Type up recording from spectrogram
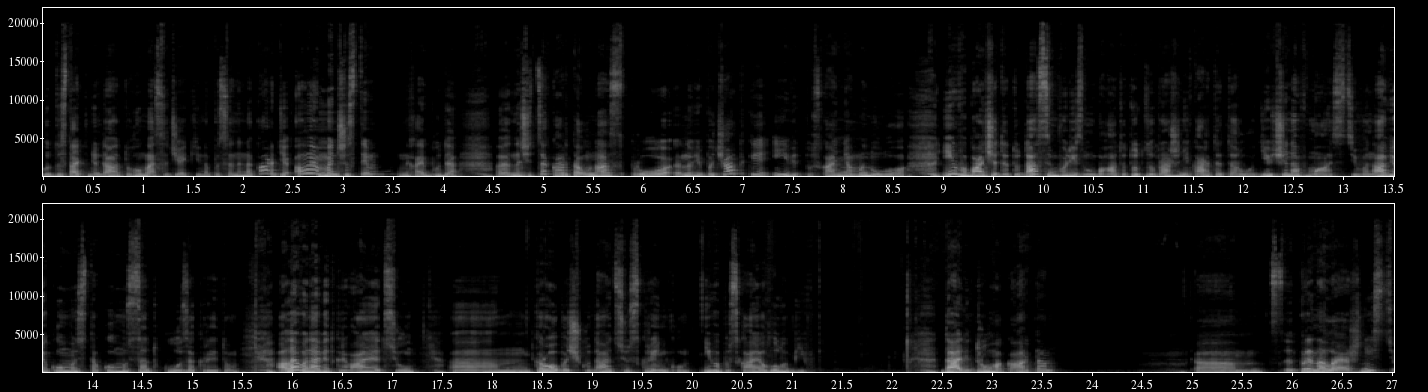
достатньо да, того меседжа, який написаний на карті, але менше з тим, нехай буде. Е, Значить, ця карта у нас про нові початки і відпускання минулого. І ви бачите, тут да, символізму багато. Тут зображені карти Таро. Дівчина в масці, вона в якомусь такому садку закритому. Але вона відкриває цю ем, коробочку, да, цю скриньку, і випускає голубів. Далі, друга карта. Ем, приналежність,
